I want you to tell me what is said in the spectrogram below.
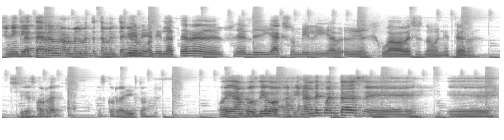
En Inglaterra normalmente también tenían. en, Inglaterra el, de Jacksonville y, jugaba a veces Nueva Inglaterra. Sí, es correcto, es correcto. Oigan, pues digo, a final de cuentas, eh, eh,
